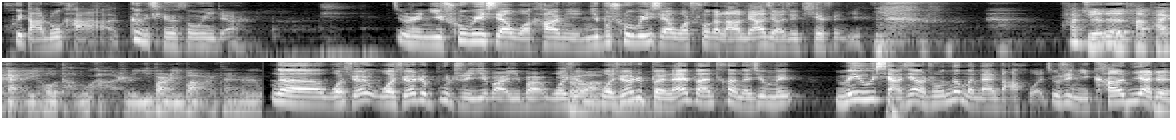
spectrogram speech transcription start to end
会打卢卡更轻松一点。就是你出威胁我扛你，你不出威胁我出个狼，两脚就踢死你。他觉得他牌改了以后打卢卡是一半一半，但是那我觉得我觉着不止一半一半，我觉我觉着本来班特呢就没。没有想象中那么难打火，就是你康捏着，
